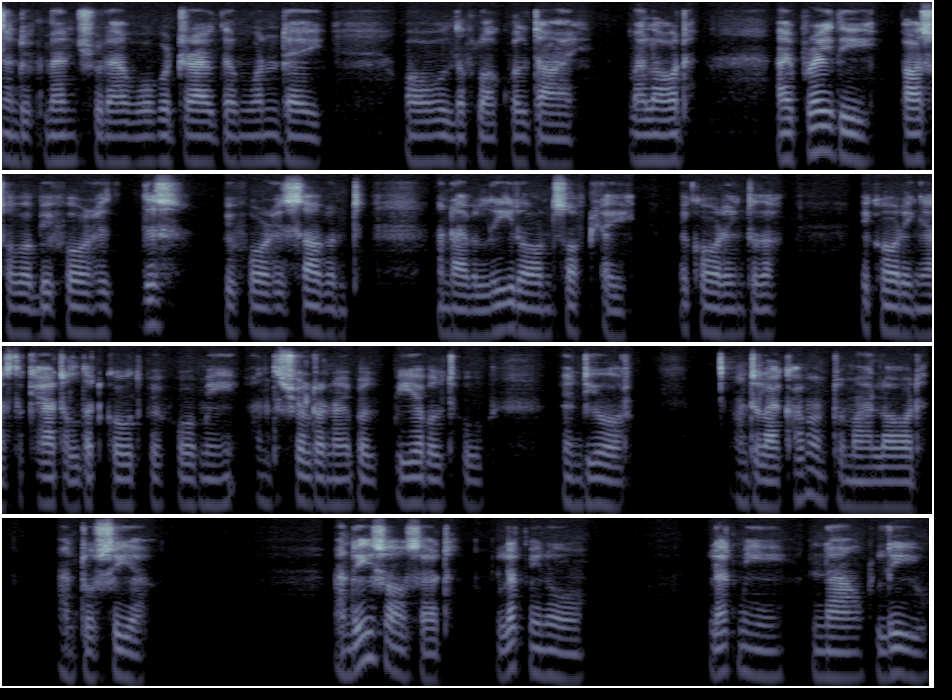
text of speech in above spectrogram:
And if men should have overdrive them one day, all the flock will die. My lord, I pray thee, pass over before his, this before his servant, and I will lead on softly, according to the according as the cattle that goeth before me, and the children able be able to endure until I come unto my Lord and to Seir. And Esau said, Let me know, let me now leave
